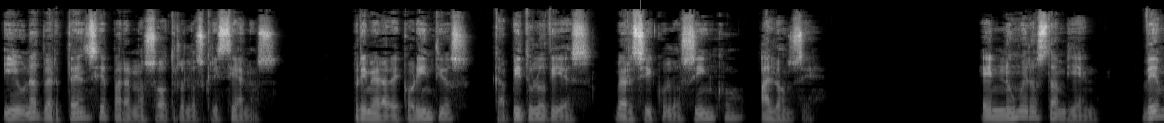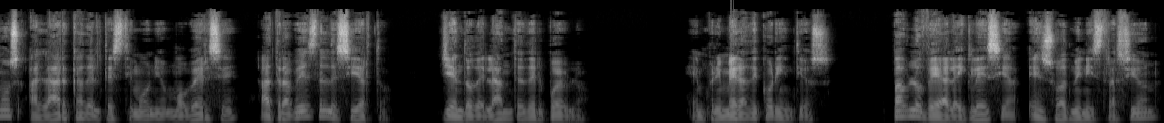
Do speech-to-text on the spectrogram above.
y una advertencia para nosotros los cristianos. Primera de Corintios, capítulo 10, versículos 5 al 11. En números también vemos al arca del testimonio moverse a través del desierto, yendo delante del pueblo. En Primera de Corintios, Pablo ve a la iglesia en su administración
